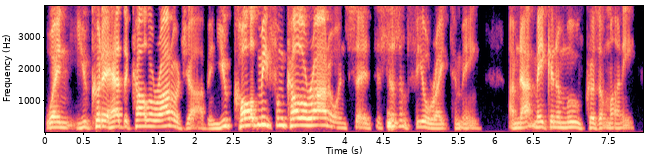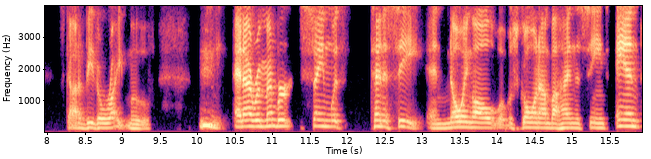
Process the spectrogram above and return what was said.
when you could have had the Colorado job and you called me from Colorado and said, This doesn't feel right to me. I'm not making a move because of money. It's got to be the right move. And I remember same with Tennessee and knowing all what was going on behind the scenes. And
